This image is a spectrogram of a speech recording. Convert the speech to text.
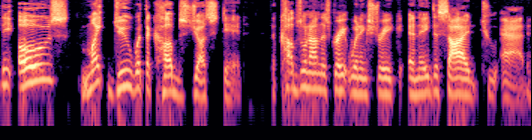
the O's might do what the Cubs just did. The Cubs went on this great winning streak and they decide to add.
